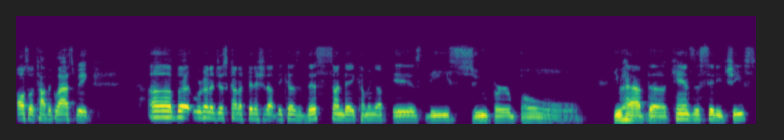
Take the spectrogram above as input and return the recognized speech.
also a topic last week. Uh, but we're gonna just kind of finish it up because this Sunday coming up is the Super Bowl. You have the Kansas City Chiefs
